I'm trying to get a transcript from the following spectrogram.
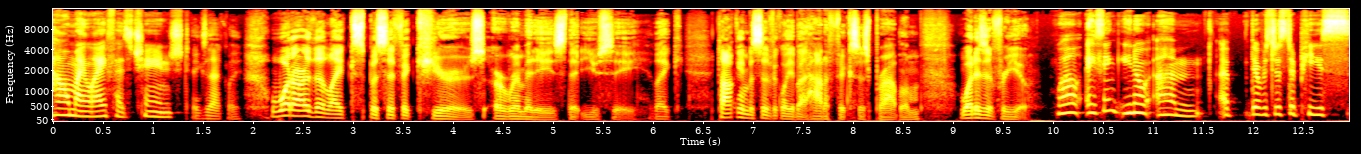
how my life has changed Exactly. What are the like specific cures or remedies that you see? Like talking specifically about how to fix this problem. What is it for you? Well, I think you know um, uh, there was just a piece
